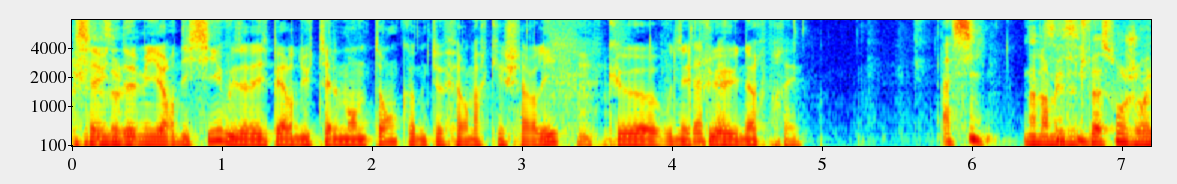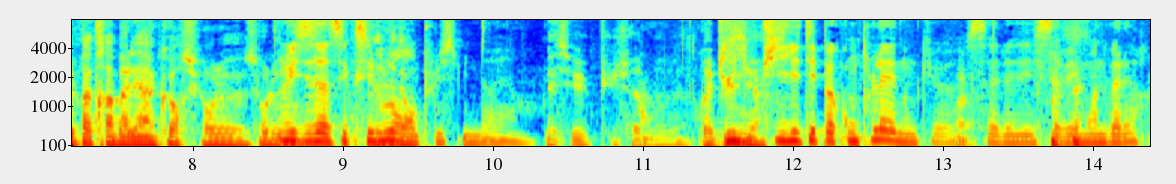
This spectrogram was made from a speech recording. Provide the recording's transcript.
C'est une demi-heure d'ici, vous avez perdu tellement de temps, comme te fait remarquer Charlie, que vous n'êtes plus fait. à une heure près. Ah si Non, non, mais de Si, toute si. façon, j'aurais pas trimballé un corps sur le, sur le Oui c'est ça, c'est que c'est lourd évident. en plus, mine de rien. Mais c'est plus ça me- aurait pu Puis, puis il était pas complet, donc euh, Voilà. ça, avait moins de valeur.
